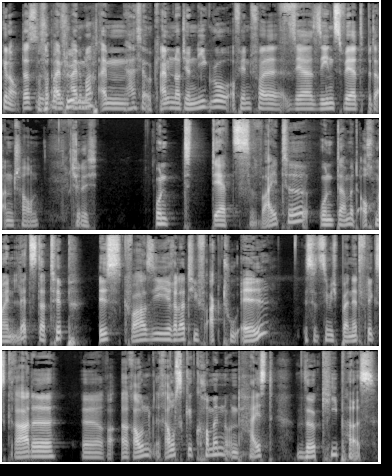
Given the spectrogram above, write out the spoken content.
genau, das Was ist hat man I'm, I'm, gemacht? I'm, Ja, ist ja okay. I'm Not Your Negro, auf jeden Fall sehr sehenswert, bitte anschauen. Chillig. Und der zweite und damit auch mein letzter Tipp ist quasi relativ aktuell. Ist jetzt nämlich bei Netflix gerade äh, rausgekommen und heißt The Keepers.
